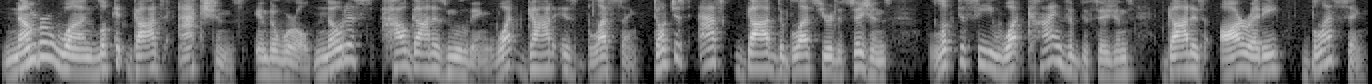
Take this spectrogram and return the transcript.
Number one, look at God's actions in the world. Notice how God is moving, what God is blessing. Don't just ask God to bless your decisions, look to see what kinds of decisions God is already blessing.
